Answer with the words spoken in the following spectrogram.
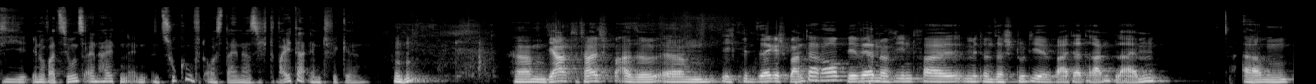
die Innovationseinheiten in, in Zukunft aus deiner Sicht weiterentwickeln? Mhm. Ähm, ja, total. Also ähm, ich bin sehr gespannt darauf. Wir werden auf jeden Fall mit unserer Studie weiter dranbleiben. Ähm,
